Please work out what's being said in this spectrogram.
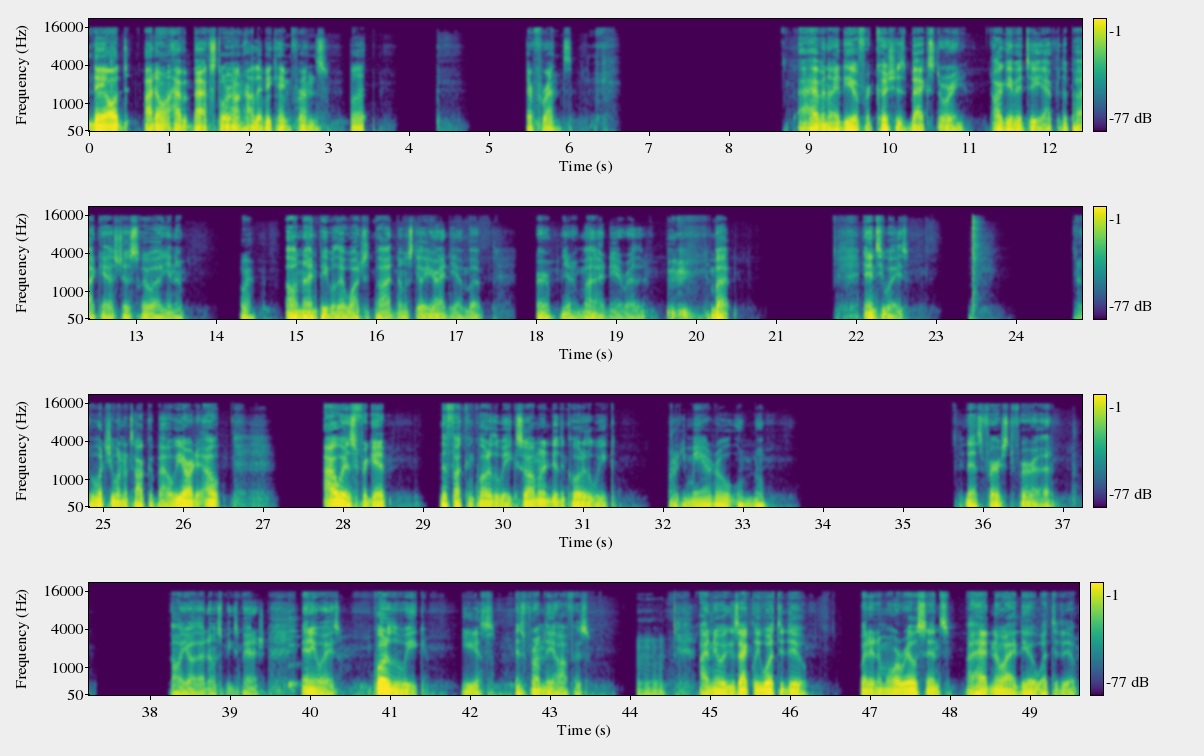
they all. D- I don't have a backstory on how they became friends, but they're friends. I have an idea for Kush's backstory. I'll give it to you after the podcast, just so uh, you know. Okay. All nine people that watch the pod don't steal your idea, but or you know my idea rather. but anyways, what you want to talk about? We already. Oh, I always forget the fucking quote of the week, so I'm gonna do the quote of the week. Primero uno. That's first for uh all y'all that don't speak Spanish. Anyways, quote of the week Yes. is from The Office. Mm-hmm. I knew exactly what to do, but in a more real sense, I had no idea what to do.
